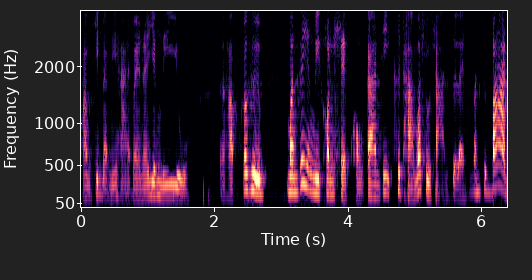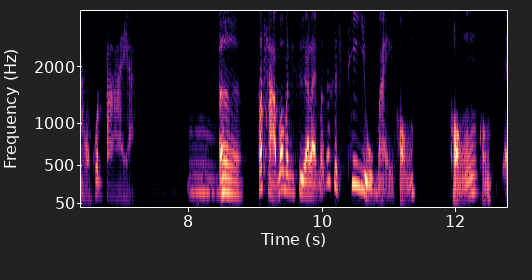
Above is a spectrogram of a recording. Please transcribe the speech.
ความคิดแบบนี้หายไปนะยังมีอยู่นะครับ ก็คือมันก็ยังมี concept ของการที่คือถามว่าสุสานคืออะไร มันคือบ้านของคนตายอะอืมเออ ถ้าถามว่ามันคืออะไร มันก็คือที่อยู่ใหม่ของของของไอ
